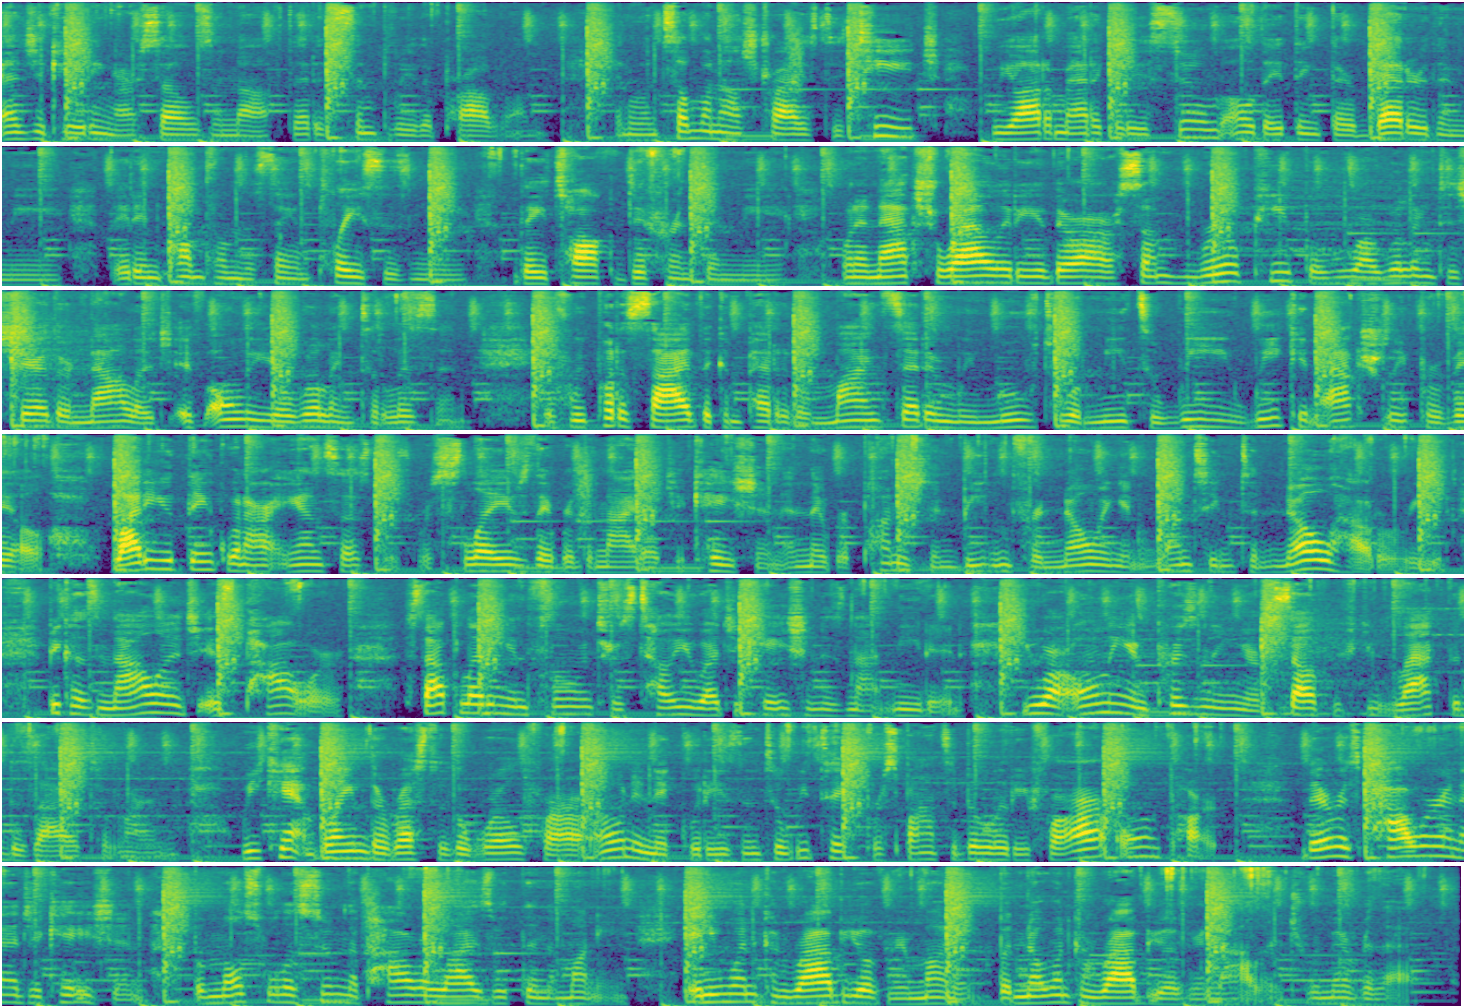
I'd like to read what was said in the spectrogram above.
educating ourselves enough. That is simply the problem. And when someone else tries to teach, we automatically assume, oh, they think they're better than me. They didn't come from the same place as me. They talk different than me. When in actuality, there are some real people who are willing to share their knowledge if only you're willing to listen. If we put aside the competitive mindset and we move to a me to we, we can actually prevail. Why do you think when our ancestors were slaves, they were denied education and they were punished and beaten for knowing and wanting to know how to read? Because knowledge is power. Stop letting influencers tell you education is not needed. You are only imprisoning yourself if you lack the desire to learn. We can't blame the rest of the world for our own iniquities until we take responsibility for our own part. There is power in education, but most will assume the power lies within the money. Anyone can rob you of your money, but no one can rob you of your knowledge. Remember that.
